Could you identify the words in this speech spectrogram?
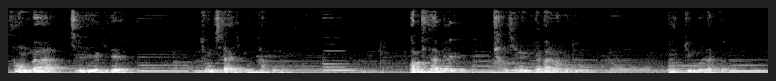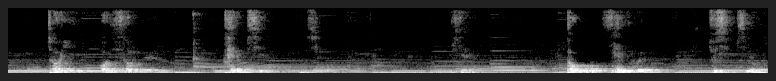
성과 진리의 길에 충실하지 못하고 범피하면 당신을 배반하고도 웃지 몰랐던 저희 어리석음을 가엾이 보시고 이제 더욱 새 힘을 주십시오.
